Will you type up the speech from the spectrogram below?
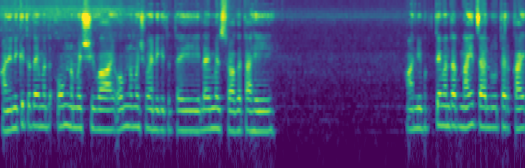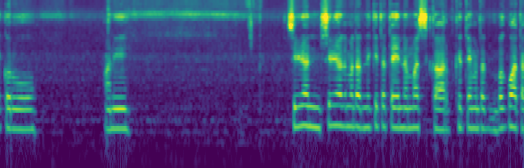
आणि निकिताताई मध्ये ओम नमः शिवाय ओम नमः शिवाय निकिताताई लाईव्हमध्ये स्वागत आहे. आणि मग ते म्हणतात नाही चालू तर काय करू? आणि श्रीनाथ श्रीनाथ म्हणतात निकिता ताई नमस्कार. की ते म्हणतात बघू आता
